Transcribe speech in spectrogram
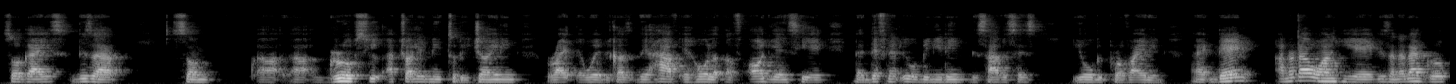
So guys, these are some uh, uh, groups you actually need to be joining right away because they have a whole lot of audience here that definitely will be needing the services you will be providing. And then another one here is another group,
